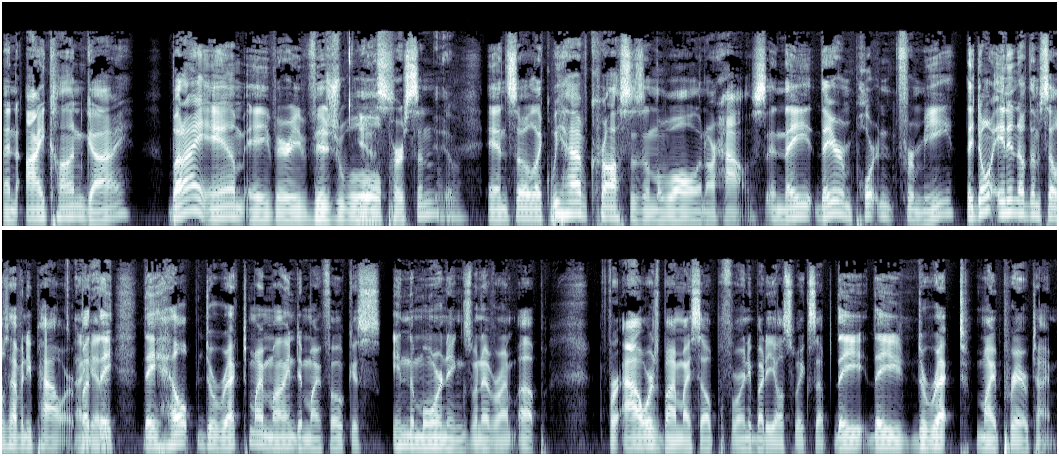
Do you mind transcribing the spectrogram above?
an icon guy, but I am a very visual Yes. person, and so like we have crosses on the wall in our house, and they they are important for me. They don't in and of themselves have any power, I but they it. they help direct my mind and my focus in the mornings whenever I'm up for hours by myself before anybody else wakes up. They they direct my prayer time.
